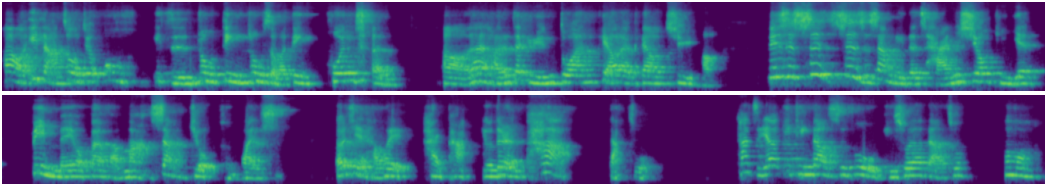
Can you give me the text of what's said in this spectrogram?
哦，一打坐就哦，一直入定，入什么定？昏沉啊，那好像在云端飘来飘去哈。但是事事实上，你的禅修体验并没有办法马上就很欢喜，而且还会害怕。有的人怕打坐，他只要一听到师父你说要打坐，哦，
